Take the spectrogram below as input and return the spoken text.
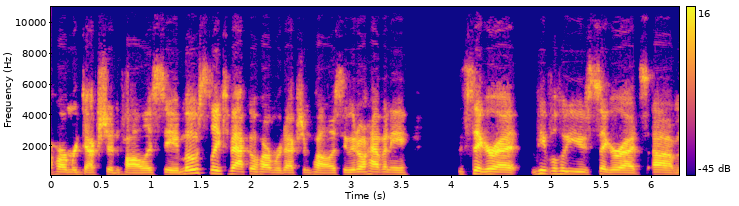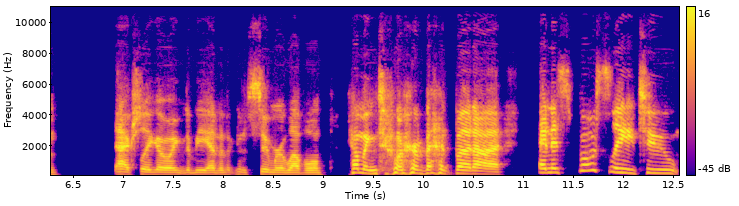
harm reduction policy, mostly tobacco harm reduction policy. We don't have any cigarette people who use cigarettes. Um, actually going to be at the consumer level coming to our event but uh and it's mostly to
